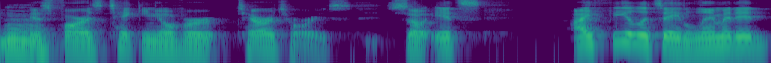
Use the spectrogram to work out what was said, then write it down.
Mm. as far as taking over territories. So it's I feel it's a limited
